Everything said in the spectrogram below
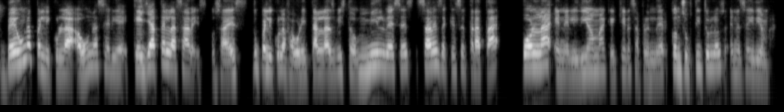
ve una película o una serie que ya te la sabes, o sea, es tu película favorita, la has visto mil veces, sabes de qué se trata, ponla en el idioma que quieres aprender con subtítulos en ese idioma.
